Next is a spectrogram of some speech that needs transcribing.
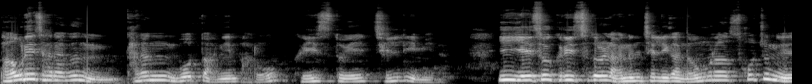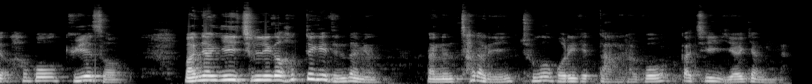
바울의 자랑은 다른 무엇도 아닌 바로 그리스도의 진리입니다. 이 예수 그리스도를 아는 진리가 너무나 소중하고 귀해서 만약 이 진리가 헛되게 된다면 나는 차라리 죽어버리겠다라고까지 이야기합니다.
